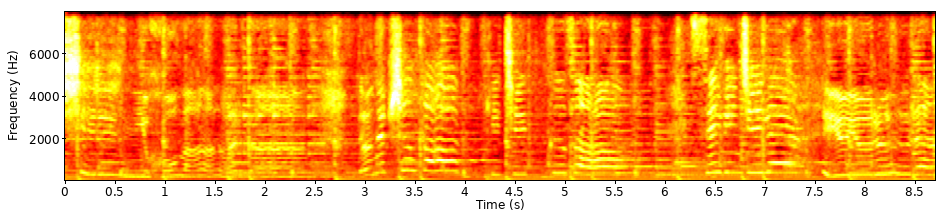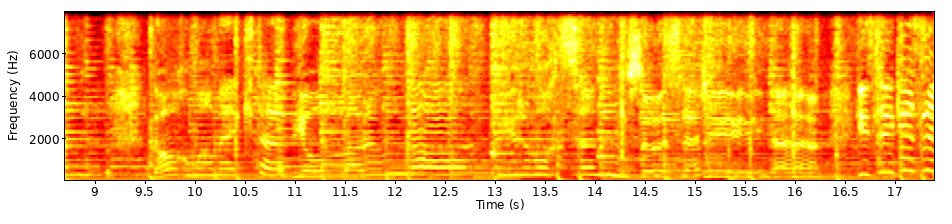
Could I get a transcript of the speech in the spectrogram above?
şirin yuhulardan Dönüp şıldan küçük kıza Sevinciyle yürürem. Doğma mektep yollarında Bir vaxt senin sözlerine. Gizli gizli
